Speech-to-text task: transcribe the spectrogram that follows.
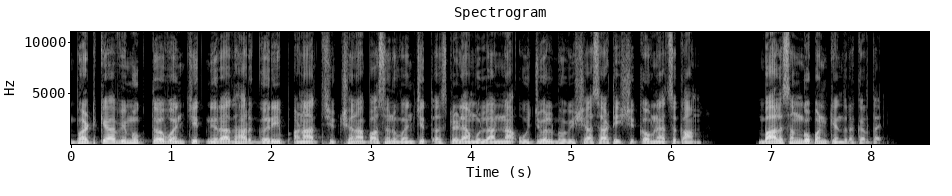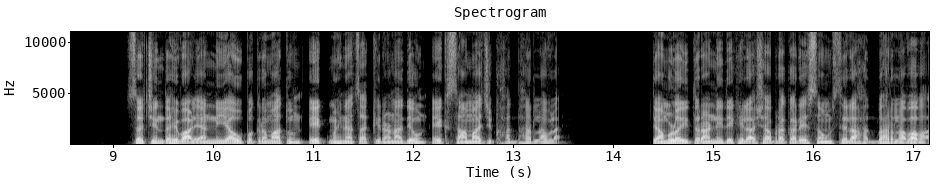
भटक्या विमुक्त वंचित निराधार गरीब अनाथ शिक्षणापासून वंचित असलेल्या मुलांना उज्ज्वल भविष्यासाठी शिकवण्याचं काम बालसंगोपन केंद्र करत आहे सचिन दहिवाळ यांनी या उपक्रमातून एक महिन्याचा किराणा देऊन एक सामाजिक हातभार लावलाय. त्यामुळे इतरांनी देखील अशा प्रकारे संस्थेला हातभार लावावा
